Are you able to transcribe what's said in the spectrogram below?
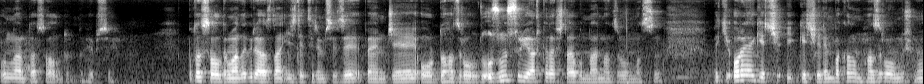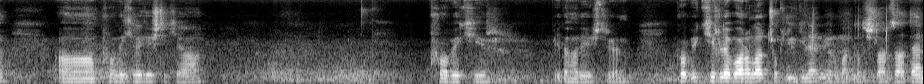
Bunlar da saldırdı hepsi. Bu da saldırmadı. Birazdan izletirim size. Bence ordu hazır oldu. Uzun sürüyor arkadaşlar bunların hazır olması. Peki oraya geç geçelim. Bakalım hazır olmuş mu? Aa, Pro Bekir'e geçtik ya. Pro Bekir. Bir daha değiştiriyorum. Pro Bekir'le bu aralar çok ilgilenmiyorum arkadaşlar. Zaten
